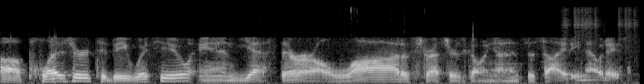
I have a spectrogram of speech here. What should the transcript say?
A pleasure to be with you. And yes, there are a lot of stressors going on in society nowadays.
